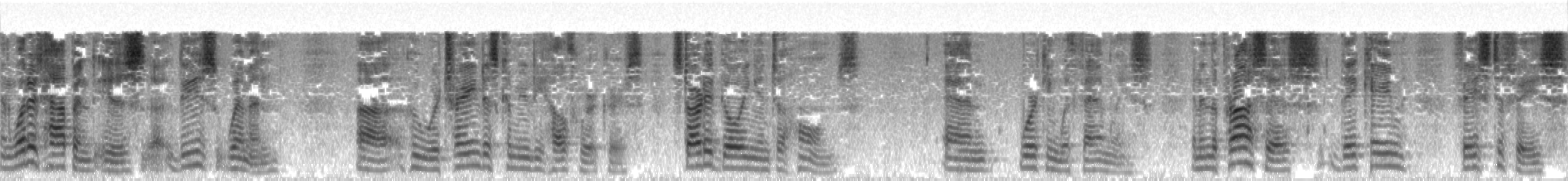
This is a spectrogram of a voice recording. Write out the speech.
And what had happened is uh, these women uh, who were trained as community health workers started going into homes and working with families. And in the process, they came face to face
